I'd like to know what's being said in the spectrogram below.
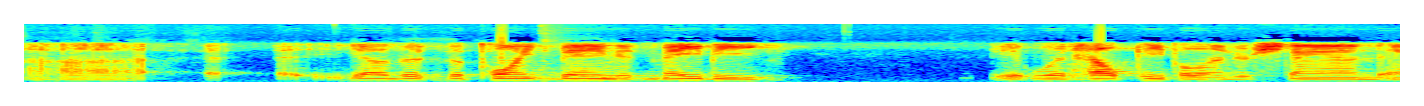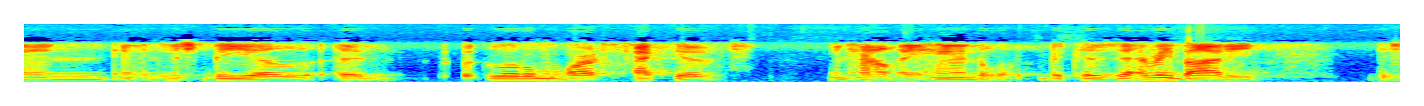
uh, you know, the the point being that maybe it would help people understand and and just be a, a, a little more effective in how they handle it because everybody is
